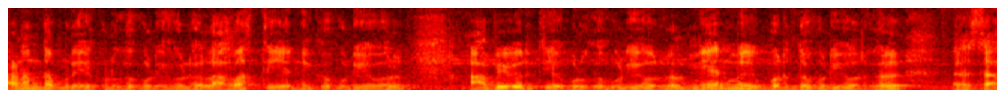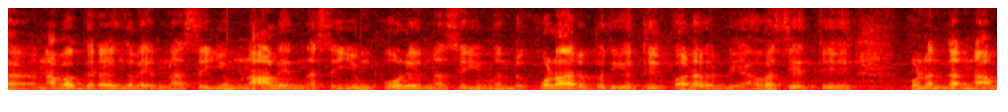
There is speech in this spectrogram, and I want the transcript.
ஆனந்த மலையை கொடுக்கக்கூடியவர்கள் அவஸ்தையை நீக்கக்கூடியவர்கள் அபிவிருத்தியை கொடுக்கக்கூடியவர்கள் மேன்மை பொருந்தக்கூடியவர்கள் ச நவகிரகங்கள் என்ன செய்யும் நாள் என்ன செய்யும் கோல் என்ன செய்யும் என்று கோளாறு பதிகத்தை பாட வேண்டிய அவசியத்தை உணர்ந்த நாம்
